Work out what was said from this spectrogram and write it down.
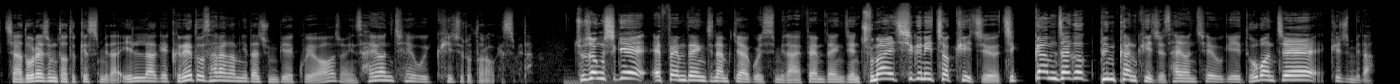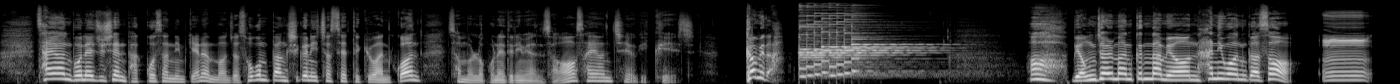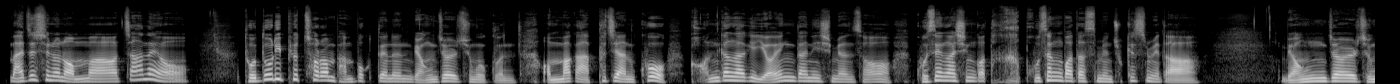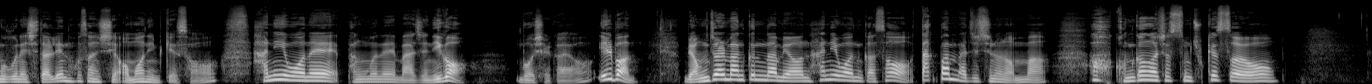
네. 자, 노래 좀 더 듣겠습니다. 일락의 그래도 사랑합니다 준비했고요. 저희는 사연 채우기 퀴즈로 돌아오겠습니다. 조정식의 FM 대행진 함께하고 있습니다. FM 대행진 주말 시그니처 퀴즈, 직감 자극 빈칸 퀴즈, 사연 채우기 두 번째 퀴즈입니다. 사연 보내주신 박호선님께는 먼저 소금빵 시그니처 세트 교환권 선물로 보내드리면서 사연 채우기 퀴즈 갑니다! 아, 명절만 끝나면 한의원 가서, 음, 맞으시는 엄마 짠해요. 도돌이표처럼 반복되는 명절 증후군. 엄마가 아프지 않고 건강하게 여행 다니시면서 고생하신 거 다 보상받았으면 좋겠습니다. 명절 증후군에 시달린 호선 씨 어머님께서 한의원에 방문해 맞은 이거 무엇일까요? 1번. 명절만 끝나면 한의원 가서 딱밤 맞으시는 엄마. 아, 건강하셨으면 좋겠어요.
